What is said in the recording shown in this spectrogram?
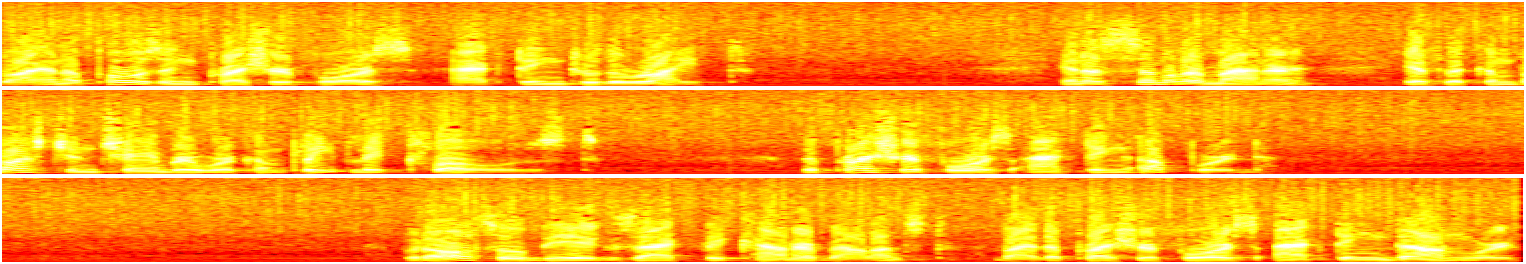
by an opposing pressure force acting to the right. In a similar manner, if the combustion chamber were completely closed, the pressure force acting upward would also be exactly counterbalanced by the pressure force acting downward.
